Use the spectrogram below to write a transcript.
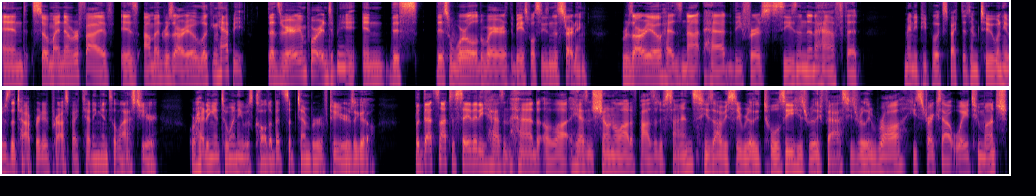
and so my number five is Amed Rosario looking happy. That's very important to me in this this world where the baseball season is starting. Rosario has not had the first season and a half that many people expected him to when he was the top rated prospect heading into last year or heading into when he was called up at September of two years ago. But that's not to say that he hasn't had a lot, he hasn't shown a lot of positive signs. He's obviously really toolsy. He's really fast. He's really raw. He strikes out way too much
